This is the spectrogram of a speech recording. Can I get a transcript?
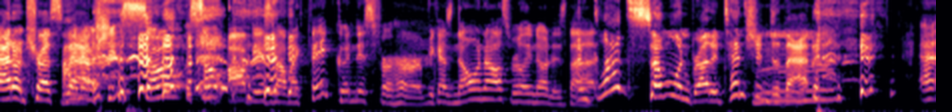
I don't trust that. I know she's so so obvious about. Like, thank goodness for her because no one else really noticed that. I'm glad someone brought attention to that. Mm. And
